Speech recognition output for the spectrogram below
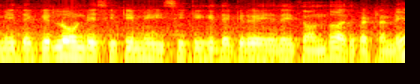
మీ దగ్గరలో ఉండే సిటీ మీ సిటీకి దగ్గర ఏదైతే ఉందో అది పెట్టండి.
